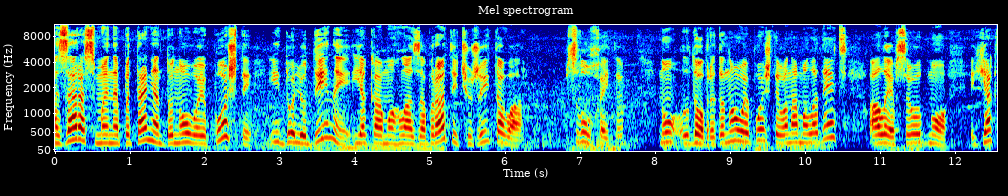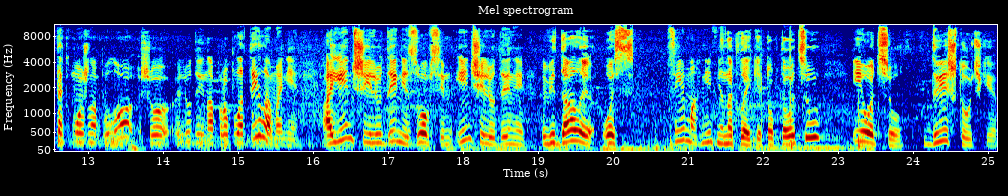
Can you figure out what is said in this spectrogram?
А зараз в мене питання до нової пошти і до людини, яка могла забрати чужий товар. Слухайте. Ну, добре, до нової пошти вона молодець, але все одно, як так можна було, що людина проплатила мені, а іншій людині, зовсім іншій людині віддали ось ці магнітні наклейки, тобто оцю і оцю. Дві штучки.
